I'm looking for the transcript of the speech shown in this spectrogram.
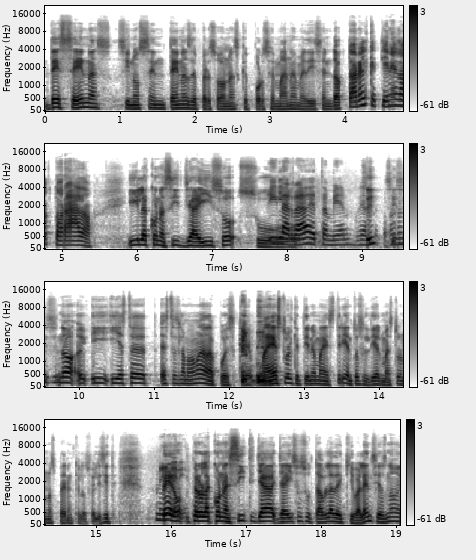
decenas, si no centenas de personas que por semana me dicen, doctor, el que tiene doctorado. Y la CONACYT ya hizo su... Y la RAE también. Sí, sí, sí, sí, no, y, y este, esta es la mamada, pues que maestro el que tiene maestría, entonces el día del maestro no esperan que los felicite. Ni Pero, quería. pero la CONACYT ya, ya hizo su tabla de equivalencias, ¿no?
